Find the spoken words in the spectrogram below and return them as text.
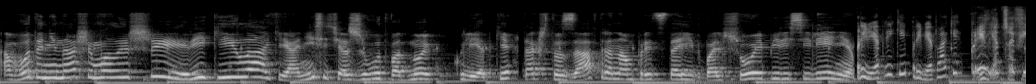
А вот они наши малыши, Рики и Лаки. Они сейчас живут в одной клетке, так что завтра нам предстоит большое переселение. Привет, Вики, привет, Лаки. Привет, Софи.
